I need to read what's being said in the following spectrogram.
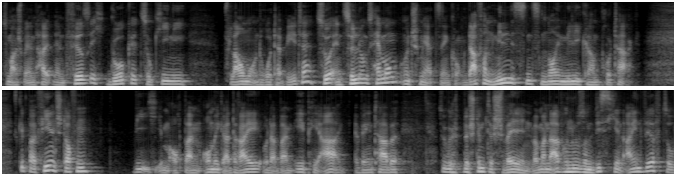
zum Beispiel enthalten in Pfirsich, Gurke, Zucchini, Pflaume und roter Beete zur Entzündungshemmung und Schmerzsenkung. Davon mindestens 9 Milligramm pro Tag. Es gibt bei vielen Stoffen, wie ich eben auch beim Omega-3 oder beim EPA erwähnt habe, so bestimmte Schwellen. Wenn man einfach nur so ein bisschen einwirft, so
